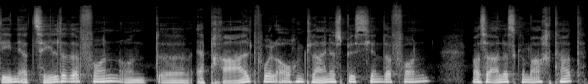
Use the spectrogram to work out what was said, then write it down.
denen erzählt er davon und äh, er prahlt wohl auch ein kleines bisschen davon, was er alles gemacht hat.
